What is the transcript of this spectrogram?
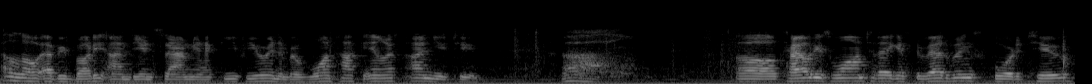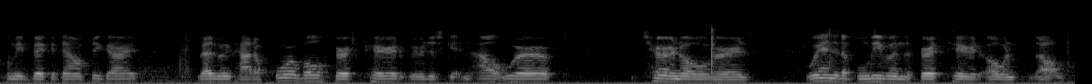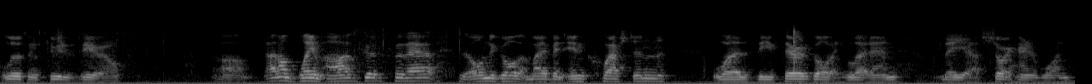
Hello everybody, I'm the Insomniac Reviewer, number one hockey analyst on YouTube. Oh. uh, Coyotes won today against the Red Wings, 4 to 2. Let me break it down for you guys. Red Wings had a horrible first period. We were just getting outworked, turnovers. We ended up leaving the first period 0 and oh, losing 3 to 0. Um, I don't blame Osgood for that. The only goal that might have been in question was the third goal that he let in, the uh, short-handed one.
